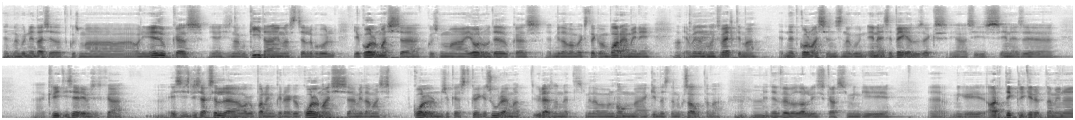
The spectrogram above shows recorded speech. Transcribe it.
et mm -hmm. nagu need asjad, kus ma olin edukas ja siis nagu kiidan ennast selle puhul ja kolm asja, kus ma ei olnud edukas, et mida ma peaks tegema paremini okay. ja mida ma peaks vältima. et need kolm asja on siis nagu enesepeegelduseks ja siis enese äh, kritiseerimiseks ka ja siis lisaks sellele ma panen kirja kolm asja, mida ma siis, kolm sihukest kõige suuremat ülesannet, mida ma pean homme kindlasti nagu saavutama mm. -hmm. et need võivad olla siis kas mingi, äh, mingi artikli kirjutamine,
